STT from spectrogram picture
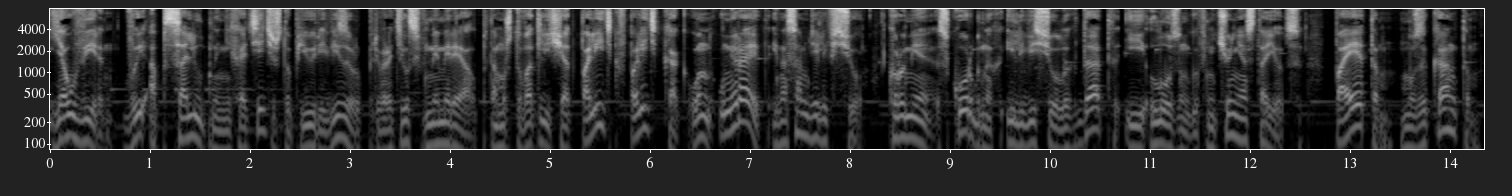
я уверен, вы абсолютно не хотите, чтобы Юрий Визор превратился в мемориал. Потому что, в отличие от политиков, политик как? Он умирает, и на самом деле все. Кроме скорбных или веселых дат и лозунгов ничего не остается. Поэтам, музыкантам,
